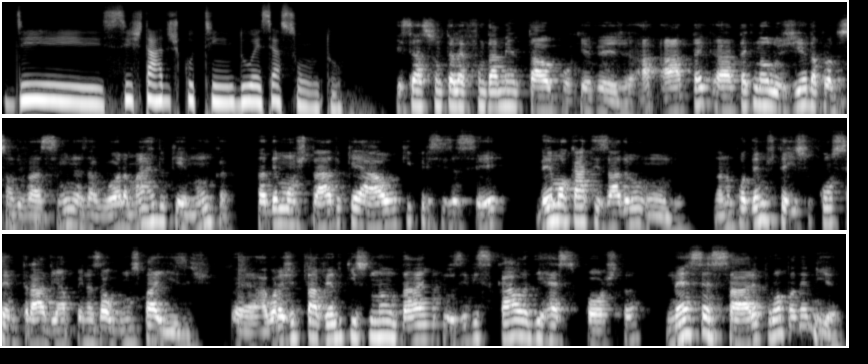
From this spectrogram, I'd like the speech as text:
de se estar discutindo esse assunto? Esse assunto é fundamental, porque, veja, a, a, a tecnologia da produção de vacinas, agora, mais do que nunca, está demonstrado que é algo que precisa ser democratizado no mundo. Nós não podemos ter isso concentrado em apenas alguns países. É, agora, a gente está vendo que isso não dá, inclusive, escala de resposta necessária para uma pandemia.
